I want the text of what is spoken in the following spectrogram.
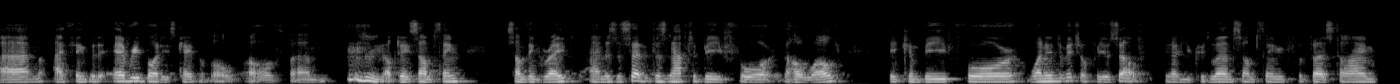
Um, I think that everybody is capable of um, of doing something something great. And as I said, it doesn't have to be for the whole world it can be for one individual, for yourself. You know, you could learn something for the first time.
